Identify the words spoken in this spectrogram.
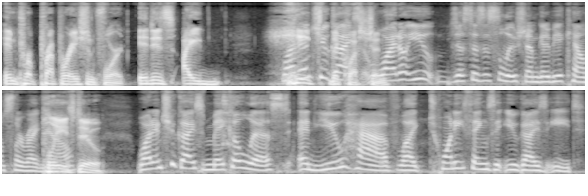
in pre- preparation for it. It is I Why hate don't you the guys? question. Why don't you? Just as a solution, I'm going to be a counselor right now. Please do. Why don't you guys make a list and you have like 20 things that you guys eat?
